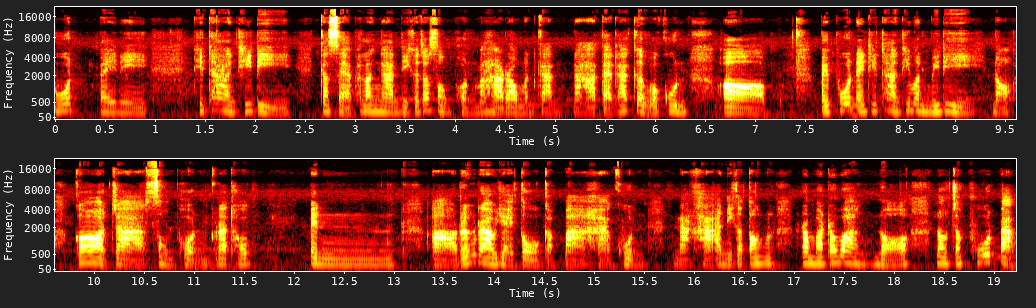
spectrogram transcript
พูด ในทิศทางที่ดี กระแสพลังงานดีก็จะส่งผลมาหาเราเหมือนกันนะคะ แต่ถ้าเกิดว่าคุณไปพูดในทิศทางที่มันไม่ดีเนาะก็จะส่งผลกระทบเป็นเรื่องราวใหญ่โตกลับมาหาคุณนะคะ อันนี้ก็ต้องระมัดระวังเนาะเราจะพูดแบบ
